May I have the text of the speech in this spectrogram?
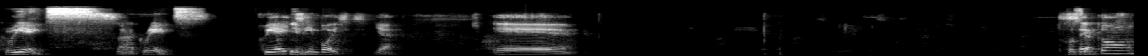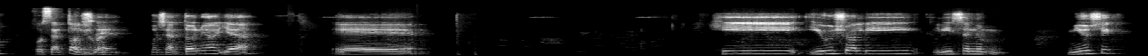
Creates, uh, creates. Creates Continue. invoices, yeah. Eh, José- second, José Antonio, right? José Antonio, yeah. Eh, he usually listen music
